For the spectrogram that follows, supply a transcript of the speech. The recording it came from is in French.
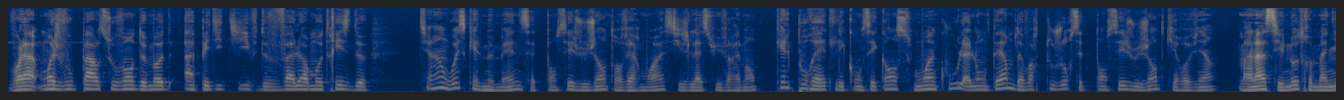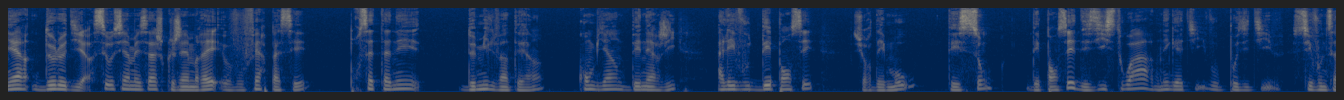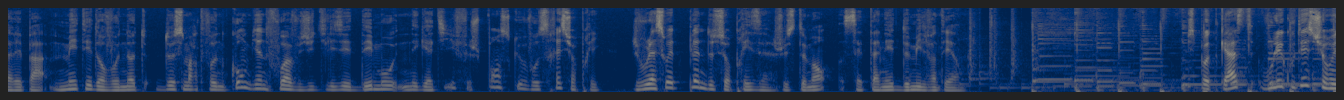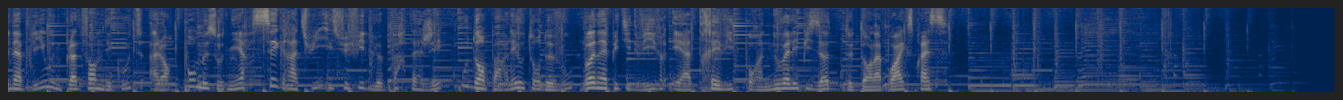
Voilà, moi je vous parle souvent de mode appétitif, de valeur motrice, de tiens, où est-ce qu'elle me mène cette pensée jugeante envers moi si je la suis vraiment? Quelles pourraient être les conséquences moins cool à long terme d'avoir toujours cette pensée jugeante qui revient? Ben Là, c'est une autre manière de le dire. C'est aussi un message que j'aimerais vous faire passer. Pour cette année 2021, combien d'énergie allez-vous dépenser sur des mots, des sons, des pensées, des histoires négatives ou positives? Si vous ne savez pas, mettez dans vos notes de smartphone combien de fois vous utilisez des mots négatifs, je pense que vous serez surpris. Je vous la souhaite pleine de surprises, justement, cette année 2021 podcast, vous l'écoutez sur une appli ou une plateforme d'écoute, alors pour me soutenir, c'est gratuit, il suffit de le partager ou d'en parler autour de vous. Bon appétit de vivre et à très vite pour un nouvel épisode de Dans la Poire Express.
